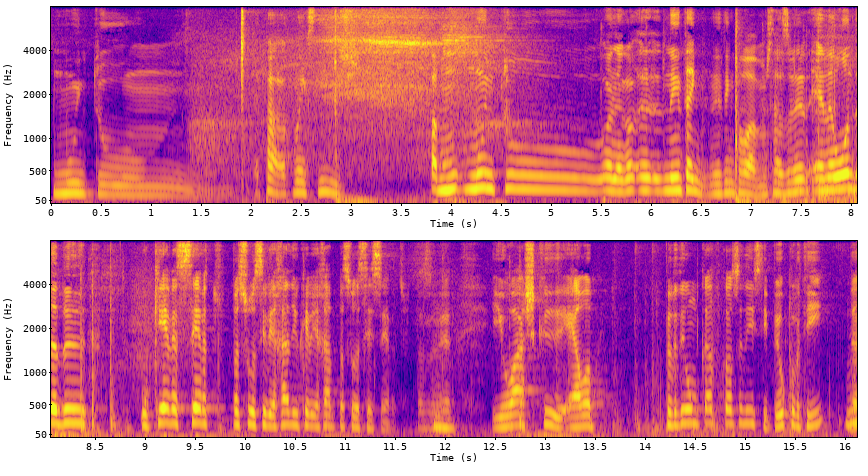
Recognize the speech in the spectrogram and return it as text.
muito. hum, Epá, como é que se diz? Pá, muito. Olha, eh, nem tenho, nem tenho palavras, mas estás a ver? É na onda de o que era certo passou a ser errado e o que era errado passou a ser certo. Estás a ver? E eu acho que ela perdeu um bocado por causa disso. Tipo, eu curti da,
